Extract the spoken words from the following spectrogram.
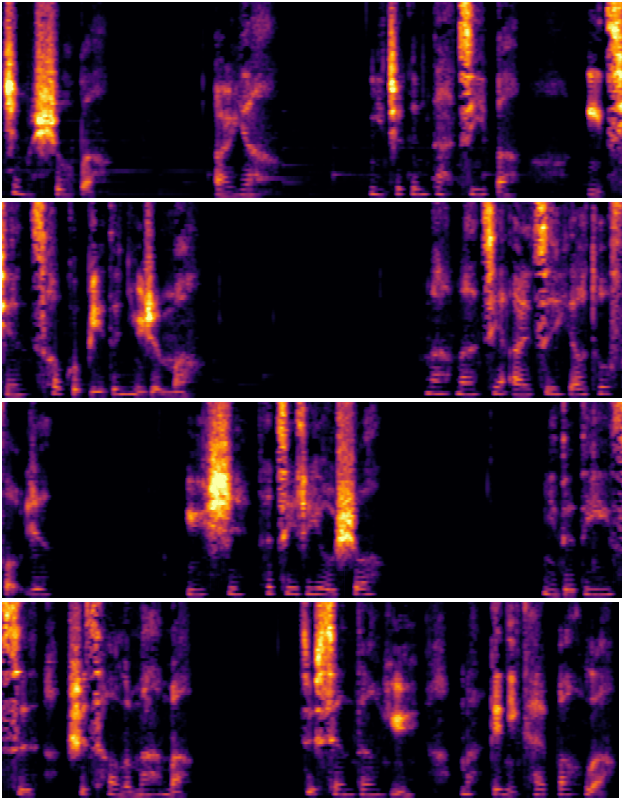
这么说吧，儿呀，你这根大鸡巴以前操过别的女人吗？妈妈见儿子摇头否认，于是她接着又说。你的第一次是操了妈妈，就相当于妈给你开包了。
